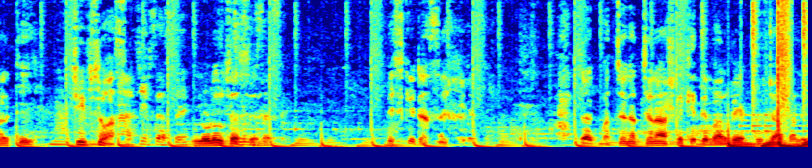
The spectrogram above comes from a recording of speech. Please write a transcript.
আর কি? চিপসও আছে। চিপস আছে। নুডলস আছে। বিস্কিট আছে। যাক বাচ্চা কাচ্চারা আসলে খেতে পারবে একটু চা পানি।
